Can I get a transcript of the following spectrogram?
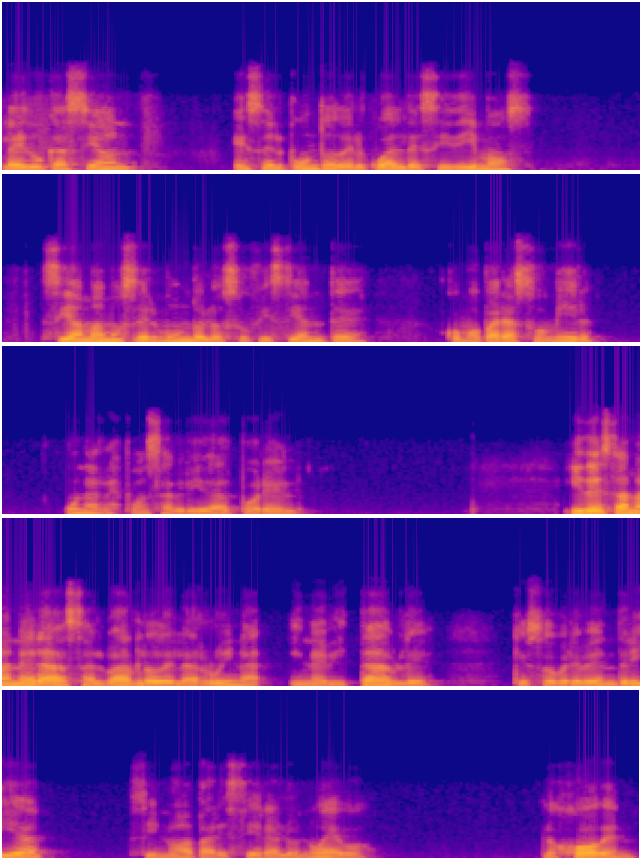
La educación es el punto del cual decidimos si amamos el mundo lo suficiente como para asumir una responsabilidad por él. Y de esa manera salvarlo de la ruina inevitable que sobrevendría si no apareciera lo nuevo, lo joven.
